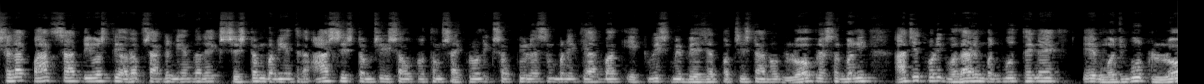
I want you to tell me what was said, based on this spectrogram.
છેલ્લા પાંચ સાત દિવસથી અરબ સાગરની અંદર એક સિસ્ટમ બની હતી. આ સિસ્ટમ છે સૌ પ્રથમ સાયક્લોનિક સર્ક્યુલેશન બની. ત્યારબાદ એકવીસ મે બે હજાર પચીસ ના રોજ લો પ્રેશર બની. આજે થોડીક વધારે મજબૂત થઈને એ મજબૂત લો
